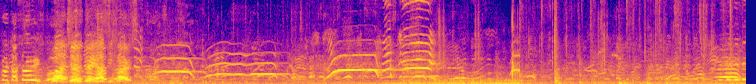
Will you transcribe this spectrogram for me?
first on three! One, two, three, Huskies first! Bailey,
